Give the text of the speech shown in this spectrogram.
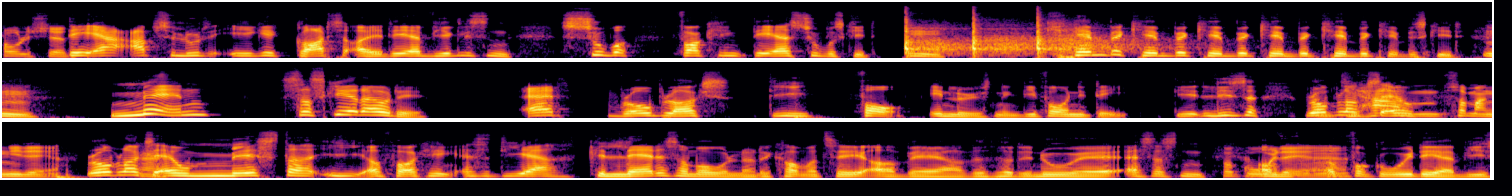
Holy shit. Det er absolut ikke godt, og det er virkelig sådan super fucking, det er super skidt. Mm. Kæmpe, kæmpe, kæmpe, kæmpe, kæmpe, kæmpe skidt. Mm. Men så sker der jo det, at Roblox, de får en løsning. De får en idé. De, lige så, Roblox, de har er jo, så mange idéer. Roblox Ja. er jo mester i at fucking... Altså, de er glatte som mål, når det kommer til at være, hvad hedder det nu... Øh, altså sådan... For gode at, idéer, ja. få gode idéer. Vi,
